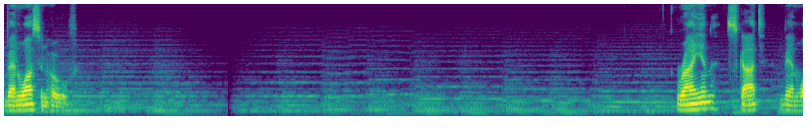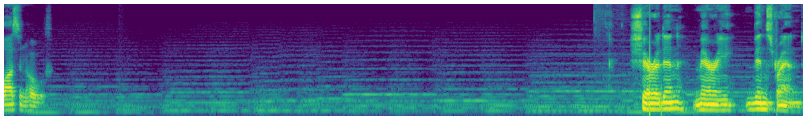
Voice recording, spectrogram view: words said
Van Wassenhove. Ryan Scott Van Wassenhove. Sheridan Mary Vinstrand.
